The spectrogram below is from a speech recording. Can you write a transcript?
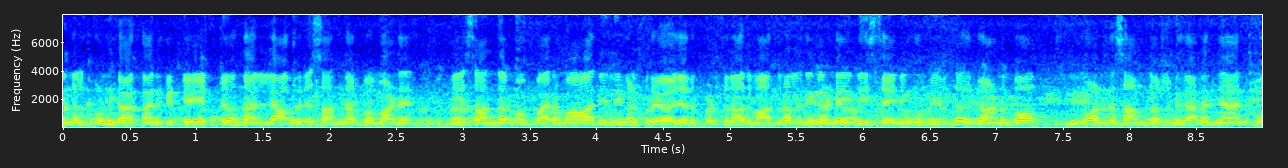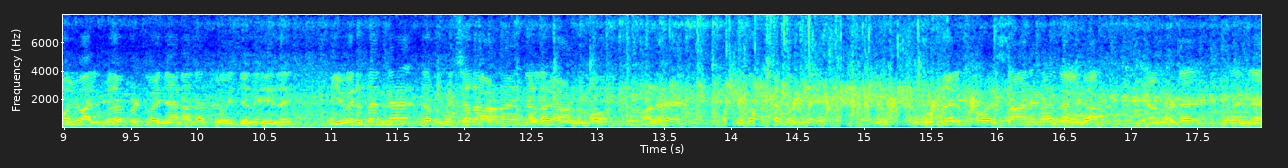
നിങ്ങൾക്ക് ഉണ്ടാക്കാൻ കിട്ടിയ ഏറ്റവും നല്ല ഒരു സന്ദർഭമാണ്. ഈ സന്ദർഭം പരമാവധി നിങ്ങൾ പ്രയോജനപ്പെടുത്തണം. അത് മാത്രമല്ല നിങ്ങളുടെ ഈ ഡിസൈനിങ്ങും ഇതൊക്കെ കാണുമ്പോൾ എനിക്ക് വളരെ സന്തോഷമുണ്ട്. കാരണം ഞാൻ പോലും അത്ഭുതപ്പെട്ടു പോയി. ഞാനത് ചോദിച്ചത് ഇത് ഇവർ തന്നെ നിർമ്മിച്ചതാണോ എന്നുള്ളത് കാണുമ്പോൾ വളരെ സന്തോഷമുണ്ട്. കൂടുതൽ പ്രോത്സാഹനങ്ങൾ നൽകാൻ ഞങ്ങളുടെ പിന്നെ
